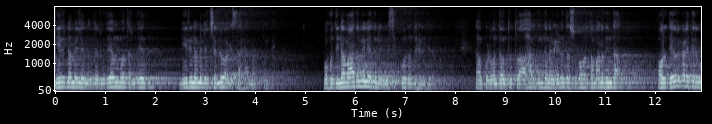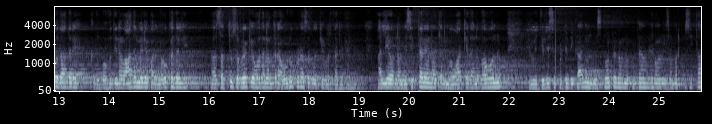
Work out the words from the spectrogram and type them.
ನೀರಿನ ಮೇಲೆ ಹೃದಯ ಎಂಬುವಂಥ ಹೃದಯ ನೀರಿನ ಮೇಲೆ ಚೆಲ್ಲುವಾಗಿ ಸಹಾಯ ಮಾಡುತ್ತದೆ. ಬಹುದಿನವಾದ ಮೇಲೆ ಅದು ನಿಮಗೆ ಸಿಕ್ಕುವುದಂತ ಹೇಳಿದಿರ ನಾವು ಕೊಡುವಂಥ ಒಂದು ತುತ್ತು ಆಹಾರದಿಂದ, ನಾವು ಹೇಳುವಂಥ ಶುಭ ವರ್ತಮಾನದಿಂದ. ಅವರು ದೇವರ ಕಡೆ ತಿರುಗೋದಾದರೆ ಅದು ಬಹುದಿನವಾದ ಮೇಲೆ ಪರಲೋಕದಲ್ಲಿ ಸತ್ತು ಸ್ವರ್ಗಕ್ಕೆ ಹೋದ ನಂತರ ಅವರು ಕೂಡ ಸ್ವರ್ಗಕ್ಕೆ ಬರ್ತಾರೆ ತಂದೆ ಅಲ್ಲಿ ಅವ್ರು ನಮಗೆ ಸಿಗ್ತಾರೆ ಅನ್ನೋಂಥ ನಿಮ್ಮ ವಾಕ್ಯದ ಅನುಭವವನ್ನು ನಮಗೆ ತಿಳಿಸಿಕೊಟ್ಟಿದ್ದಕ್ಕಾಗಿ ನಿಮ್ಮ ಸ್ತೋತ್ರಗಳನ್ನು, ಕೃತಜ್ಞತೆಗಳನ್ನು ಸಮರ್ಪಿಸುತ್ತಾ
